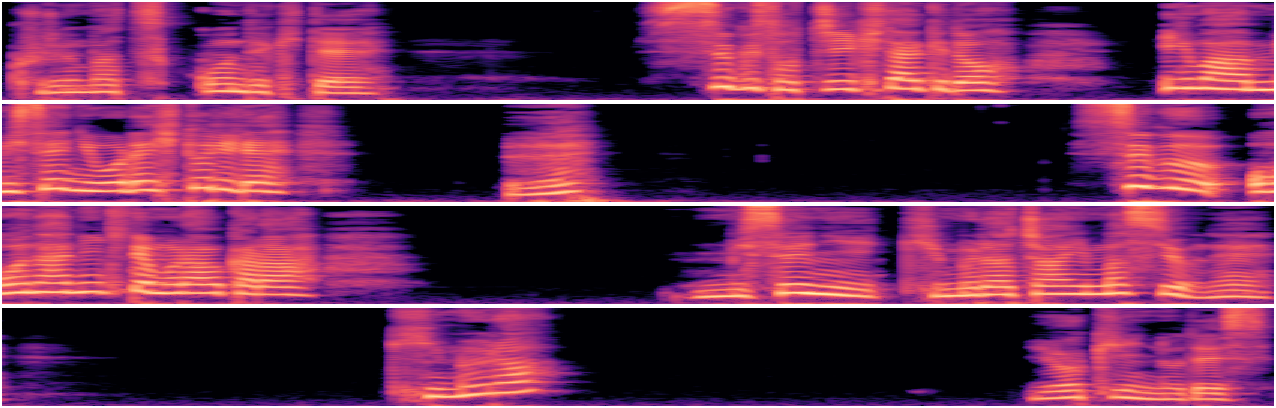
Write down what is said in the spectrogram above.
車突っ込んできて、すぐそっち行きたいけど、今店に俺一人で、え？すぐオーナーに来てもらうから、店に木村ちゃんいますよね。木村？夜勤のです。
